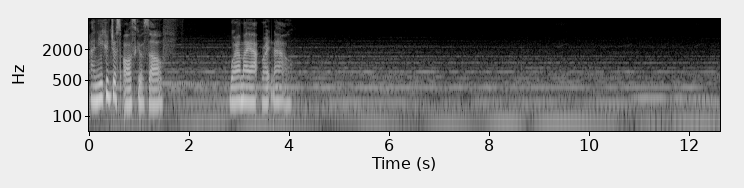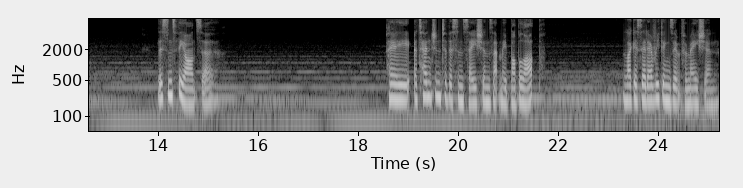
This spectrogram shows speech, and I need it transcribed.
And you can just ask yourself, where am I at right now? Listen to the answer. Pay attention to the sensations that may bubble up. Like I said, everything's information.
